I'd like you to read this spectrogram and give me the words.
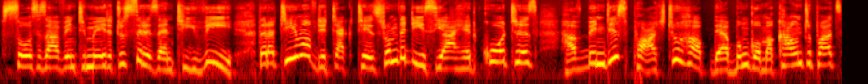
Sources have intimated to Citizen TV that a team of detectives from the DCI headquarters have been dispatched to help their Bungoma counterparts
